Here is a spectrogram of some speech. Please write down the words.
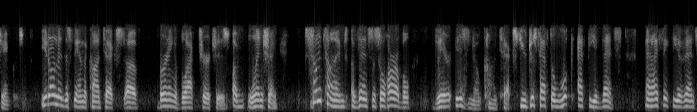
chambers. You don't understand the context of burning of black churches, of lynching. Sometimes events are so horrible, there is no context. You just have to look at the events. And I think the events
